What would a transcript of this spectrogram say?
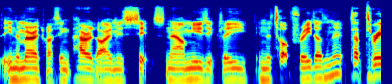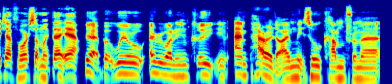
in America, I think Paradigm is sits now musically in the top three, doesn't it? Top three, top four, something like that. Yeah. Yeah, but we're all everyone including and Paradigm. It's all come from a.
